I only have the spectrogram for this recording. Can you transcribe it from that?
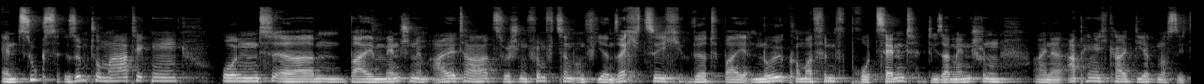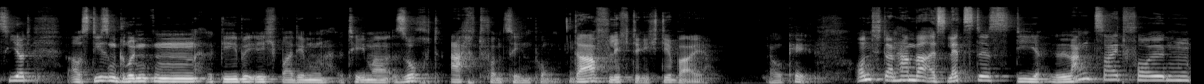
Entzugssymptomatiken und ähm, bei Menschen im Alter zwischen 15 und 64 wird bei 0,5 Prozent dieser Menschen eine Abhängigkeit diagnostiziert. Aus diesen Gründen gebe ich bei dem Thema Sucht 8 von 10 Punkten. Da pflichte ich dir bei. Okay. Und dann haben wir als letztes die Langzeitfolgen.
